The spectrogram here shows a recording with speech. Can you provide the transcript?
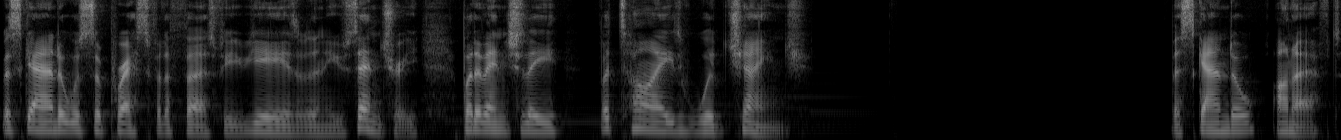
The scandal was suppressed for the first few years of the new century, but eventually the tide would change. The scandal unearthed.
